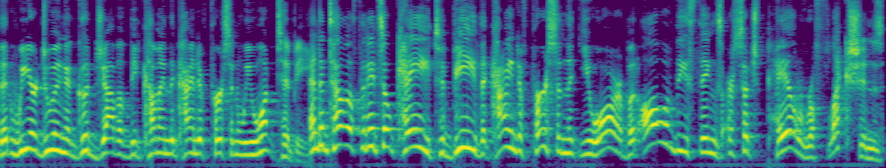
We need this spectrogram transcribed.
that we are doing a good job of becoming the kind of person we want to be, and to tell us that it's okay to be the kind of person that you are, but all of these things are such pale reflections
